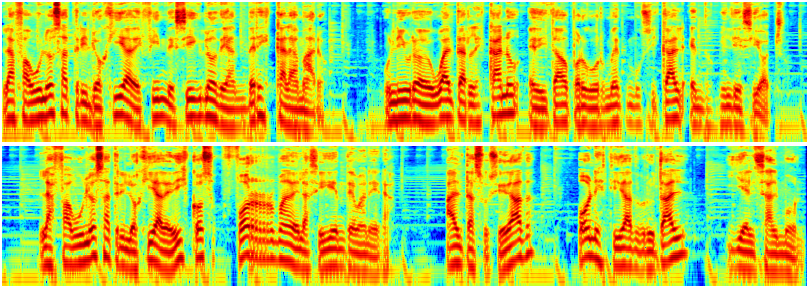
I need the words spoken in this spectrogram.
la fabulosa trilogía de fin de siglo de Andrés Calamaro, un libro de Walter Lescano editado por Gourmet Musical en 2018. La fabulosa trilogía de discos forma de la siguiente manera. Alta Suciedad, Honestidad Brutal y El Salmón.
